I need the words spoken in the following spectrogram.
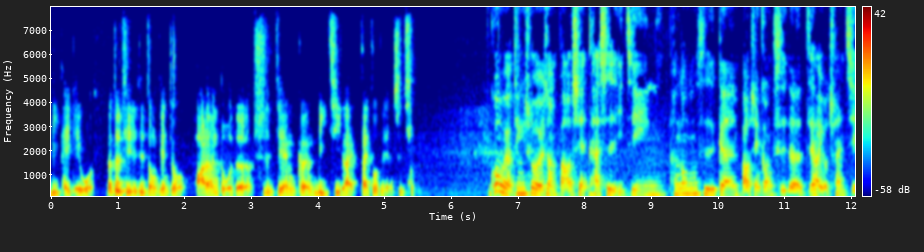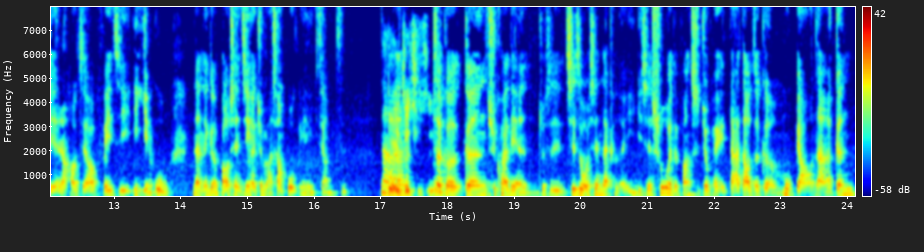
理赔给我，那这其实是中间就花了很多的时间跟力气来在做这件事情。不过我有听说有一种保险，它是已经航空公司跟保险公司的资料有串接，然后只要飞机一延误，那那个保险金额就马上拨给你这样子。那对，这其实这个跟区块链就是，其实我现在可能以一些数位的方式就可以达到这个目标。那跟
